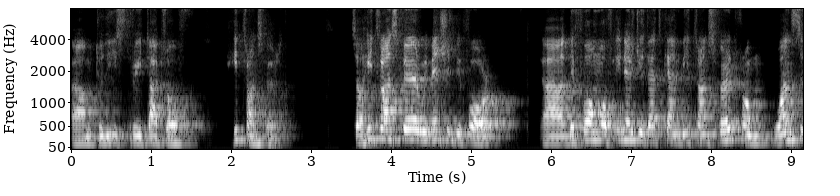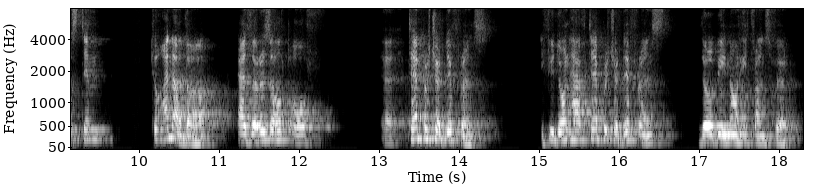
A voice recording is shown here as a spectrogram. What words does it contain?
um, to these three types of heat transfer. So heat transfer, we mentioned before, uh, the form of energy that can be transferred from one system to another as a result of uh, temperature difference. If you don't have temperature difference, there will be no heat transfer.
